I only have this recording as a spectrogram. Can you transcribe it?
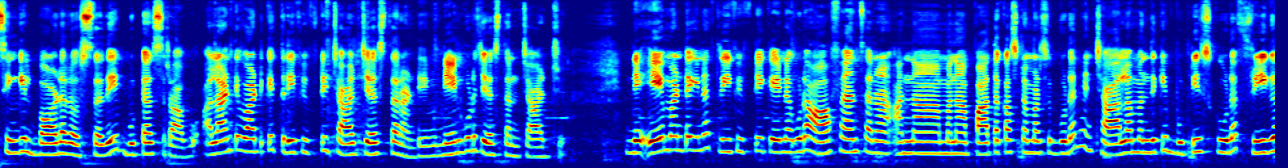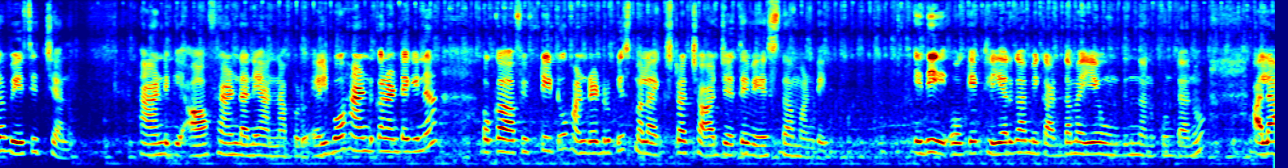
సింగిల్ బార్డర్ వస్తుంది బుటాస్ రావు. అలాంటి వాటికి త్రీ ఫిఫ్టీ ఛార్జ్ చేస్తారండి. నేను కూడా చేస్తాను ఛార్జ్ నే- ఏమంటే అయినా త్రీ ఫిఫ్టీకి అయినా కూడా ఆఫ్ హ్యాండ్స్ అన్న అన్న మన పాత కస్టమర్స్కి కూడా నేను చాలామందికి బుటీస్ కూడా ఫ్రీగా వేసి ఇచ్చాను హ్యాండ్కి ఆఫ్ హ్యాండ్ అని అన్నప్పుడు. ఎల్బో హ్యాండ్ కనంటే గిన ఒక ఫిఫ్టీ టు హండ్రెడ్ రూపీస్ మళ్ళీ ఎక్స్ట్రా ఛార్జ్ అయితే వేస్తామండి. ఇది ఓకే క్లియర్గా మీకు అర్థమయ్యే ఉంటుంది అనుకుంటాను అలా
